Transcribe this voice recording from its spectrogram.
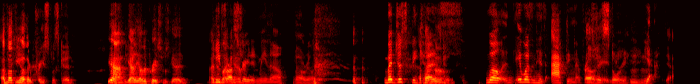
I thought the other priest was good. yeah, yeah, the other priest was good. I he did like him. frustrated me though No, really. but just thought he because well it- it wasn't his acting that frustrated. oh, frustrated his me. story. Mhm. yeah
